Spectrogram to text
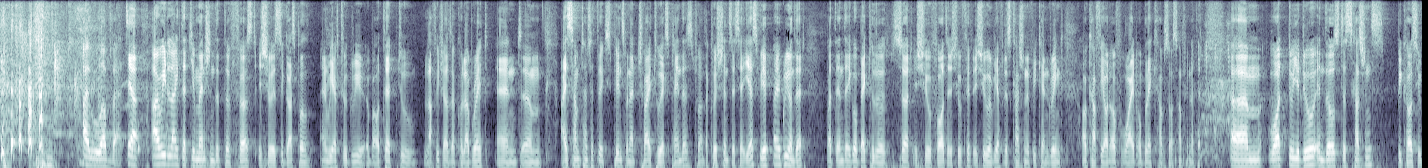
I love that. yeah. I really like that you mentioned that the first issue is the gospel, and we have to agree about that to love each other, collaborate. And um, I sometimes have the experience when I try to explain this to other Christians, they say, "Yes, we, I agree on that," but then they go back to the third issue, fourth issue, fifth issue, and we have a discussion if we can drink our coffee out of white or black cups or something like that. Um, what do you do in those discussions? Because you,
